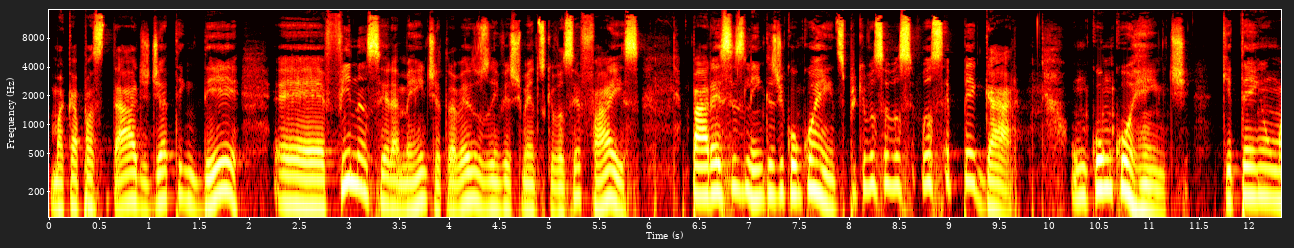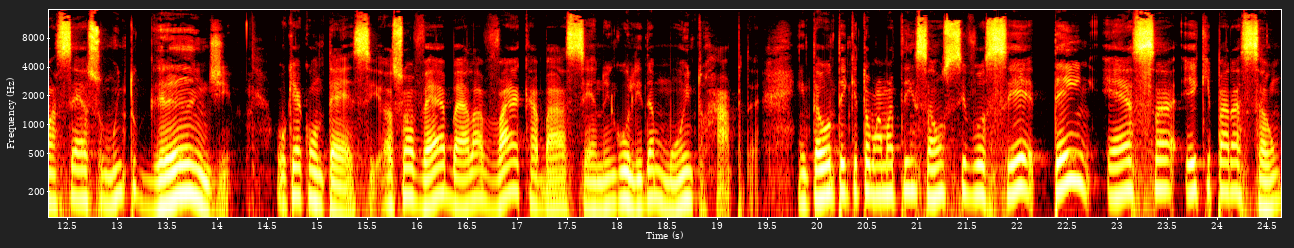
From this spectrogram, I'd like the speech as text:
uma capacidade de atender é, financeiramente através dos investimentos que você faz para esses links de concorrentes. Porque você, você, você pegar um concorrente que tem um acesso muito grande, o que acontece? A sua verba ela vai acabar sendo engolida muito rápida. Então tem que tomar uma atenção se você tem essa equiparação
